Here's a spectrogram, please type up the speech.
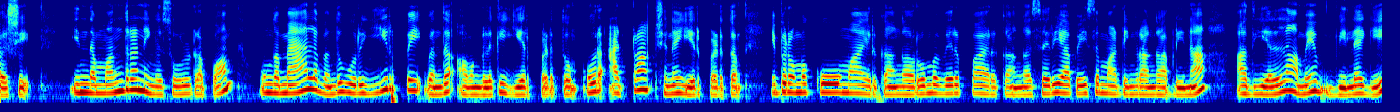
வஷி. இந்த மந்திரம் நீங்கள் சொல்கிறப்போ உங்கள் மேலே வந்து ஒரு ஈர்ப்பை வந்து அவங்களுக்கு ஏற்படுத்தும். ஒரு அட்ராக்ஷனை ஏற்படுத்தும். இப்போ ரொம்ப கோமாக இருக்காங்க ரொம்ப வெறுப்பாக இருக்காங்க சரியாக பேச மாட்டேங்கிறாங்க அப்படின்னா அது எல்லாமே விலகி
